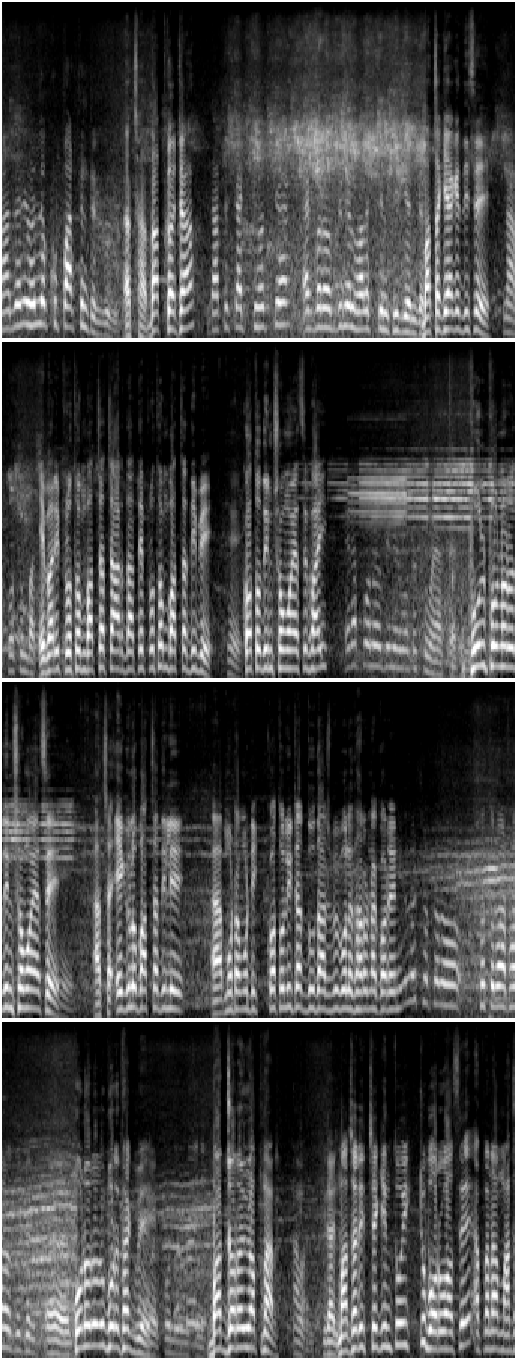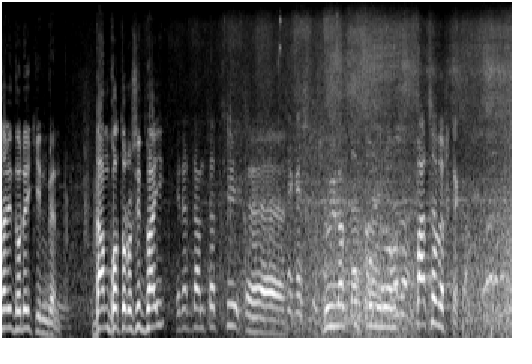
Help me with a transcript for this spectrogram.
মাঝারি হলে খুব পার্সেন্টের গরু। আচ্ছা দাঁত কয়টা? দাঁতের চারটি হচ্ছে একবার অরিজিনাল হলস্টিন ফিজিয়ান বাচ্চা কি আগে দিছে? না প্রথম বাচ্চা। এবারই প্রথম বাচ্চা চার দাঁতে প্রথম বাচ্চা দিবে। হ্যাঁ। কতদিন সময় আছে ভাই? এটা পনেরো দিনের মতো সময় আছে। ফুল পনেরো দিন সময় আছে। আচ্ছা এগুলো বাচ্চা দিলে মোটামুটি কত লিটার দুধ আসবে বলে ধারণা করেন? সতেরো সতেরো আঠারো দুধের পনেরোর উপরে থাকবে? পনেরো বাদ জরায়ু আপনার? মাঝারির চেয়ে কিন্তু একটু বড় আছে আপনারা মাঝারি ধরেই কিনবেন। দাম কত রশিদ ভাই? এটার দাম চাচ্ছি দুই লক্ষ পাঁচ হাজার টাকা।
